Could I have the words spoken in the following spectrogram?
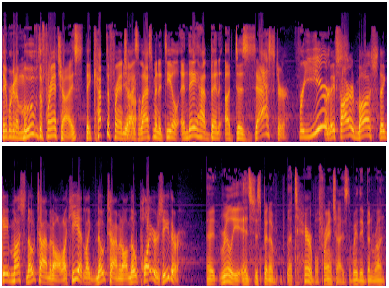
they were going to move the franchise. They kept the franchise yeah. last minute deal, and they have been a disaster for years. And they fired Muss. They gave Muss no time at all. Like he had like no time at all. No players either. It really, it's just been a, a, terrible franchise the way they've been run.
